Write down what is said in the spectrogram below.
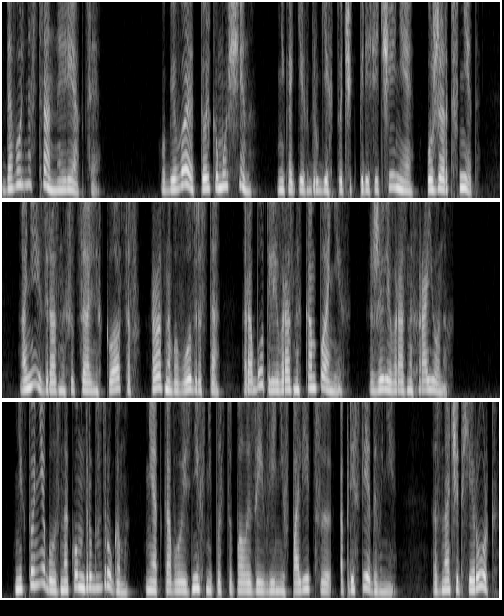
Довольно странная реакция. Убивают только мужчин. Никаких других точек пересечения у жертв нет. Они из разных социальных классов, разного возраста, работали в разных компаниях, жили в разных районах. Никто не был знаком друг с другом, ни от кого из них не поступало заявлений в полицию о преследовании. Значит, хирург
